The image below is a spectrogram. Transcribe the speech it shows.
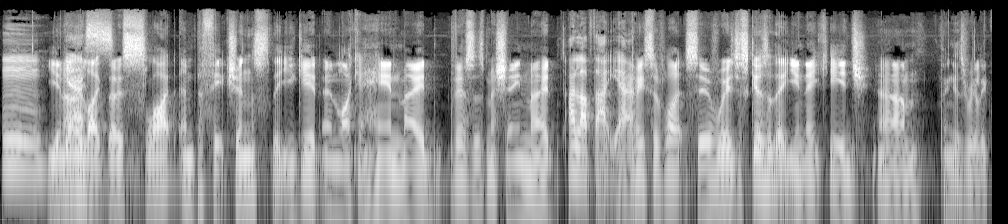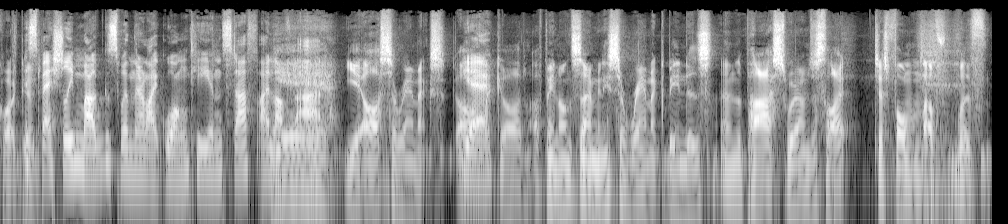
Mm, you know, yes. like those slight imperfections that you get in like a handmade versus machine made I love that. Yeah. piece of like serveware. Just gives it that unique edge. Um, think it's really quite good. Especially mugs when they're like wonky and stuff. I love yeah, that. yeah. Oh, ceramics. Oh Yeah. my god, I've been on so many ceramic benders in the past where I'm just like, just fall in love with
